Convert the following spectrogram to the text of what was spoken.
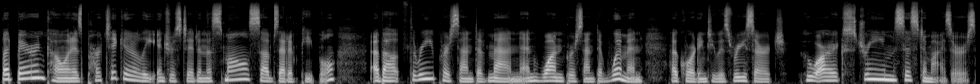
But Baron Cohen is particularly interested in the small subset of people, about 3% of men and 1% of women, according to his research, who are extreme systemizers,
